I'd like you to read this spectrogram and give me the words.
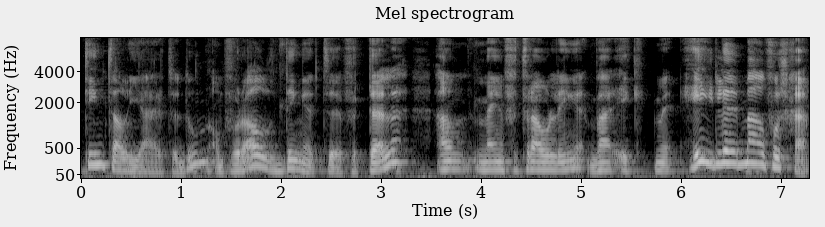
tientallen jaren te doen, om vooral dingen te vertellen aan mijn vertrouwelingen waar ik me helemaal voor schaam.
